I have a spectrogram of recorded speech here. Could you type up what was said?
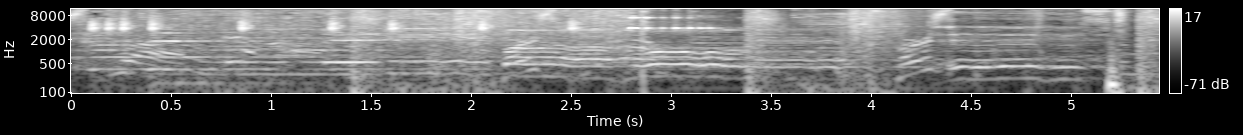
First blood. First. First.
